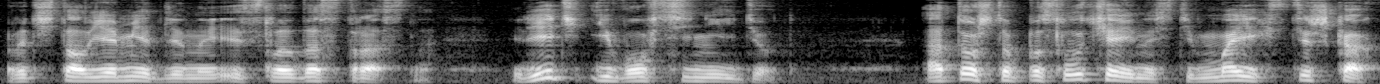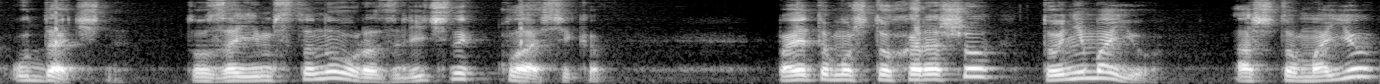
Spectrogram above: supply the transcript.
прочитал я медленно и сладострастно, речь и вовсе не идет. А то, что по случайности в моих стишках удачно, то заимствовано у различных классиков. Поэтому что хорошо, то не мое, а что мое,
